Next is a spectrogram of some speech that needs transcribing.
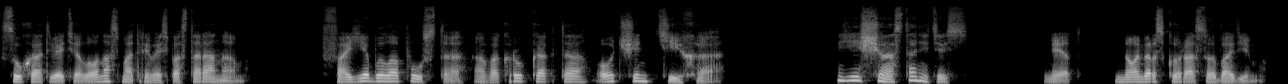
сухо ответил он, осматриваясь по сторонам. В фойе было пусто, а вокруг как-то очень тихо. «Еще останетесь?» «Нет, номер скоро освободим».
